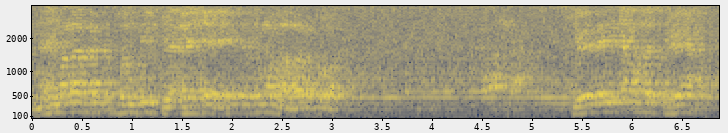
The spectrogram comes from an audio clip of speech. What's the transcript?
नाही मला आता दोन तीन शिव्या द्यायच्या आहे झाला नको द्यायच्या मला शिव्या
